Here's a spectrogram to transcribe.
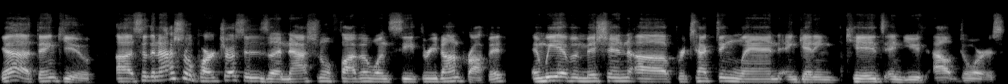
Yeah, thank you. Uh, so, the National Park Trust is a national 501c3 nonprofit, and we have a mission of protecting land and getting kids and youth outdoors.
